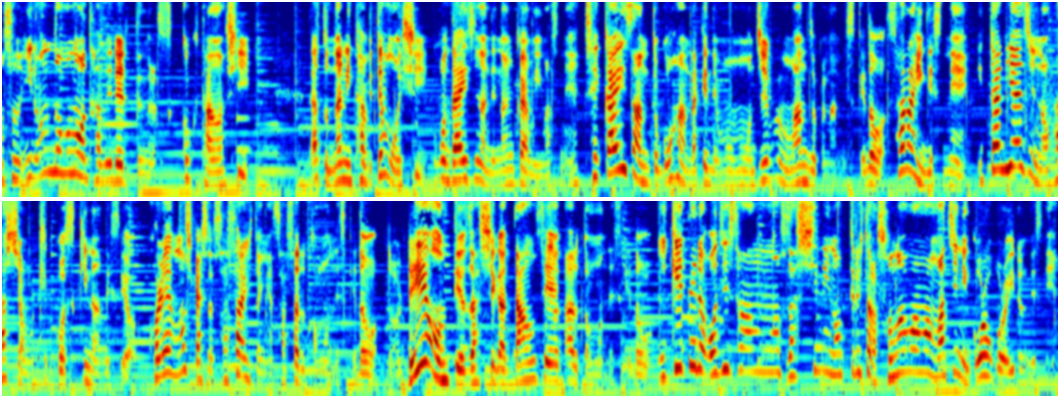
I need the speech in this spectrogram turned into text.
うそのいろんなものを食べれるっていうのがすっごく楽しい。あと何食べても美味しい。ここ大事なんで何回も言いますね。世界遺産とご飯だけでももう十分満足なんですけど、さらにですね、イタリア人のファッションも結構好きなんですよ。これもしかしたら刺さる人には刺さると思うんですけど、レオンっていう雑誌が男性あると思うんですけど、イケてるおじさんの雑誌に載ってる人がそのまま街にゴロゴロいるんですね。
